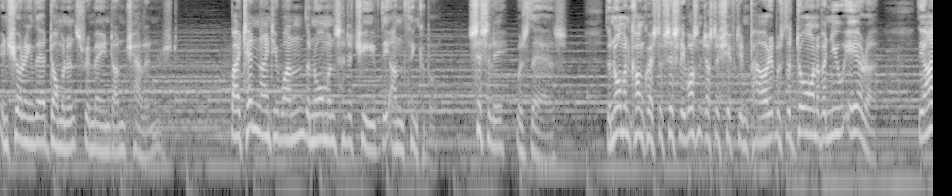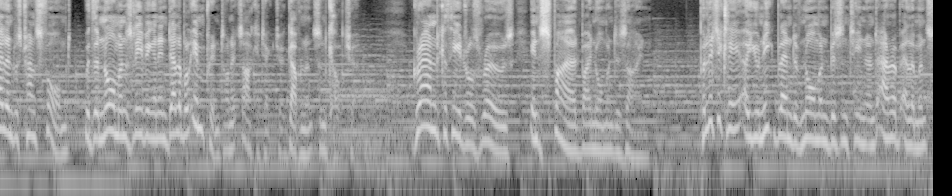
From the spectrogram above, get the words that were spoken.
ensuring their dominance remained unchallenged. By 1091, the Normans had achieved the unthinkable. Sicily was theirs. The Norman conquest of Sicily wasn't just a shift in power, it was the dawn of a new era. The island was transformed, with the Normans leaving an indelible imprint on its architecture, governance and culture. Grand cathedrals rose, inspired by Norman design. Politically, a unique blend of Norman, Byzantine and Arab elements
